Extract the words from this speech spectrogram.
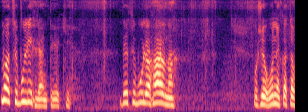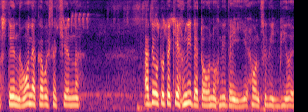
Ну, а цибулі гляньте які. Де цибуля гарна, Уже он яка товстинна, он яка височенна. А де ото таке гниде, то воно гниде і є. Вон сидить біле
